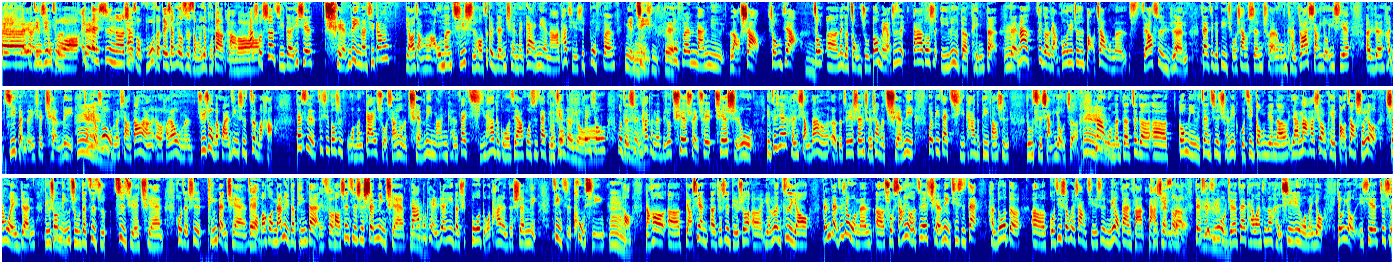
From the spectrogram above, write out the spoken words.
要听清楚哦。哎，但是呢，它所服务的对象又是什么？又不大同了。它所涉及的一些权利呢，其实刚刚。瑶讲很好，我们其实哈、哦、这个人权的概念啊，它其实是不分年纪，对，不分男女老少、宗教、宗呃那个种族都没有，就是大家都是一律的平等。嗯、对，那这个两公约就是保障我们只要是人在这个地球上生存，我们可能都要享有一些呃人很基本的一些权利。嗯，就是有时候我们想当然呃，好像我们居住的环境是这么好。但是这些都是我们该所享有的权利吗？你可能在其他的国家，或是在比如说非洲，或者是他可能比如说缺水、缺缺食物。你这些很想当然尔的这些生存上的权利，未必在其他的地方是如此享有着。嗯，那我们的这个呃《公民与政治权利国际公约》呢，呀，那他希望可以保障所有身为人，比如说民族的自主、嗯、自觉权，或者是平等权，对，包括男女的平等，没错，好，甚至是生命权，大家不可以任意的去剥夺他人的生命，禁止酷刑，嗯，好，然后呃表现呃就是比如说呃言论自由。等等，这些我们呃所享有的这些权利，其实，在很多的呃国际社会上，其实是没有办法达成的。的对，所以其实我觉得在台湾真的很幸运，我们有拥有一些就是。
